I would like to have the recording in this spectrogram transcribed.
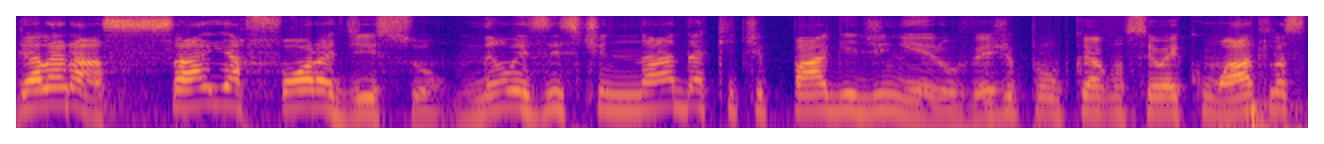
Galera, saia fora disso. Não existe nada que te pague dinheiro. Veja o que aconteceu aí com o Atlas,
